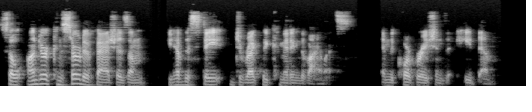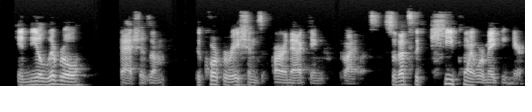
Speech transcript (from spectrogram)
So, under conservative fascism, you have the state directly committing the violence, and the corporations aid them. In neoliberal fascism, the corporations are enacting violence. So that's the key point we're making here.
